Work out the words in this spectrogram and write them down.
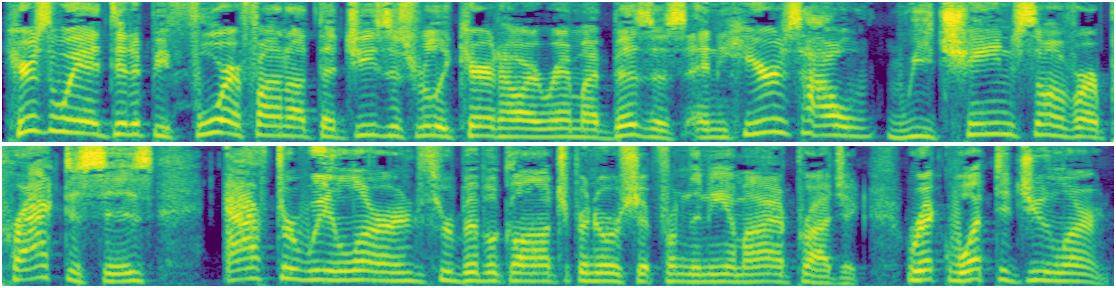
here's the way I did it before I found out that Jesus really cared how I ran my business. And here's how we changed some of our practices after we learned through biblical entrepreneurship from the Nehemiah project. Rick, what did you learn?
